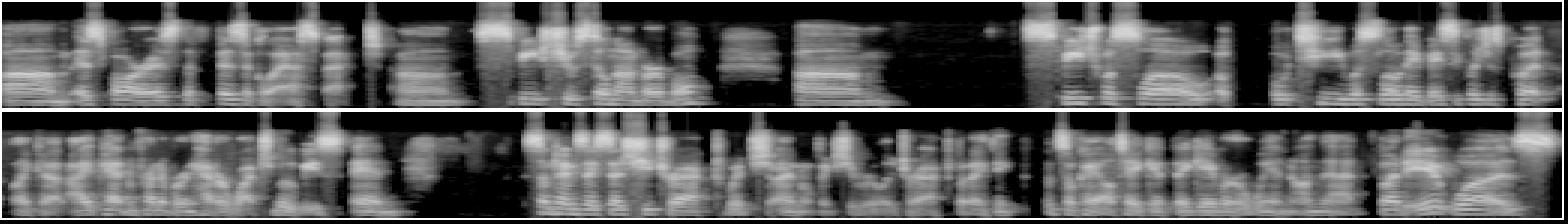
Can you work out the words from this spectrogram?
um, as far as the physical aspect. Um, speech, she was still nonverbal. Um, speech was slow. OT was slow. They basically just put like an iPad in front of her and had her watch movies and sometimes they said she tracked, which I don't think she really tracked, but I think it's okay. I'll take it. They gave her a win on that. But it was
